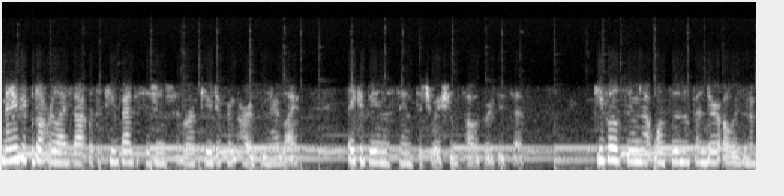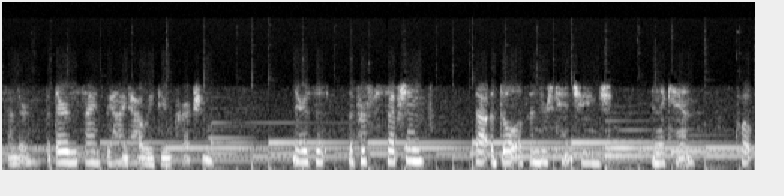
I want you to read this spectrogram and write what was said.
many people don't realize that with a few bad decisions or a few different cards in their life, they could be in the same situation, Salaberry said. People assume that once an offender, always an offender, but there is a science behind how we do corrections. There is the, the perception that adult offenders can't change, and they can. Quote,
